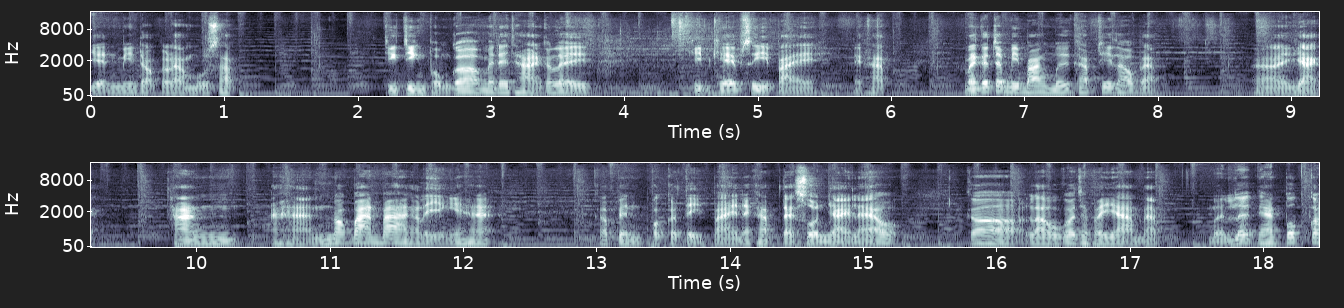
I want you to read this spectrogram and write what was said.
เย็นมีดอกกระหล่ำหมูสับ จริงๆ ผมก็ไม่ได้ทานก็เลยกิน KFC ไปนะครับ มันก็จะมีบางมื้อครับที่เราแบบอออยากทานอาหารนอกบ้านบ้างอะไรอย่างเงี้ยฮะ ก็เป็นปกติไปนะครับ แต่ส่วนใหญ่แล้วก็เราก็จะพยายามแบบเหมือนเลิกงานปุ๊บก็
